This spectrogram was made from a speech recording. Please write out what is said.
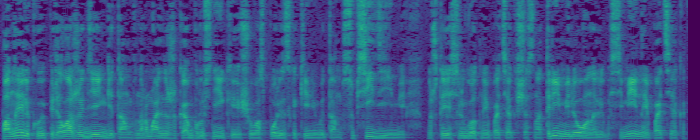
панельку и переложить деньги там в нормальный ЖК брусника и еще воспользоваться какими-нибудь там субсидиями, потому что есть льготная ипотека сейчас на 3 миллиона, либо семейная ипотека,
